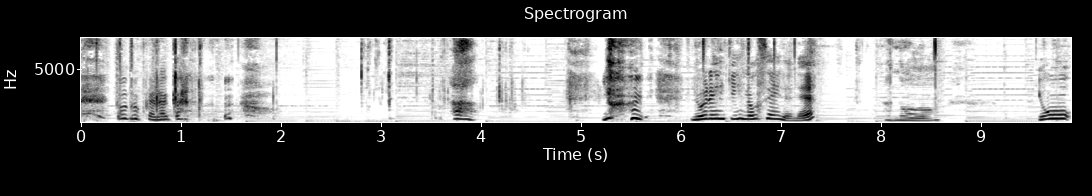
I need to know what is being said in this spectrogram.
喉からからはあ、溶連菌のせいでね、あのー、扁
